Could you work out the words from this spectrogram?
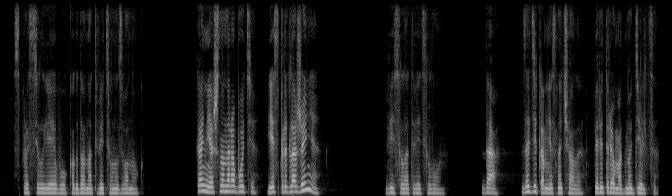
— спросил я его, когда он ответил на звонок. «Конечно, на работе. Есть предложение?» — весело ответил он. «Да, зайди ко мне сначала, перетрем одно дельце».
